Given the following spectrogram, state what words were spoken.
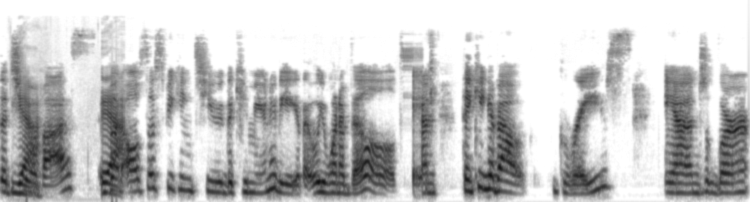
the two yeah. of us, yeah. but also speaking to the community that we want to build and thinking about grace and learn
